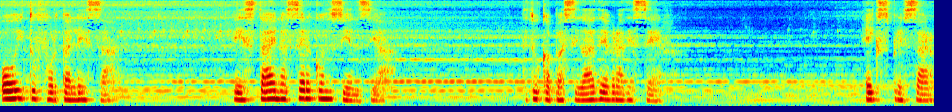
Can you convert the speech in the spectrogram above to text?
Hoy tu fortaleza está en hacer conciencia de tu capacidad de agradecer, expresar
